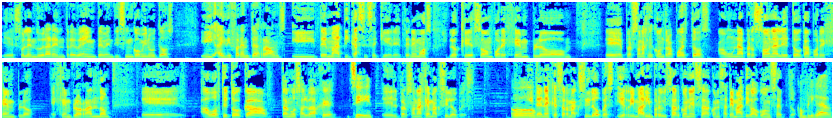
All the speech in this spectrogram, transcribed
eh, suelen durar entre 20 y 25 minutos y hay diferentes rounds y temáticas si se quiere. Tenemos los que son, por ejemplo, personajes contrapuestos. A una persona le toca, por ejemplo, ejemplo random, a vos te toca Tango Salvaje, Sí. el personaje Maxi López. Oh, Y tenés que ser Maxi López y rimar, improvisar con esa, con esa temática o concepto. complicado.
